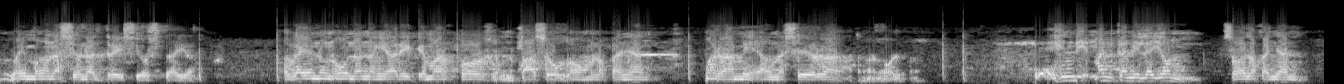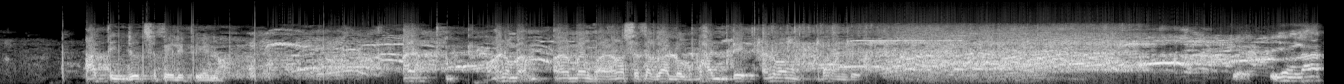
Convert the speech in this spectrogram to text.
may mga national treasures tayo. Kagaya nung una nangyari kay Marcos, pasok ang Malacanang, marami ang nasira. Eh, hindi man kanila yon sa Malacanang. Atin Diyos sa Pilipino. Ano, ano ba, ano ba yung ano sa Tagalog? Bahandi. Ano bang bahandi? Yung lahat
